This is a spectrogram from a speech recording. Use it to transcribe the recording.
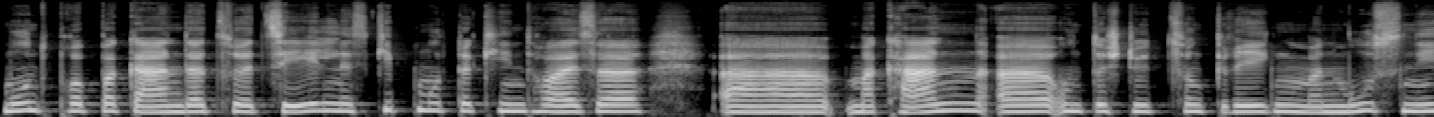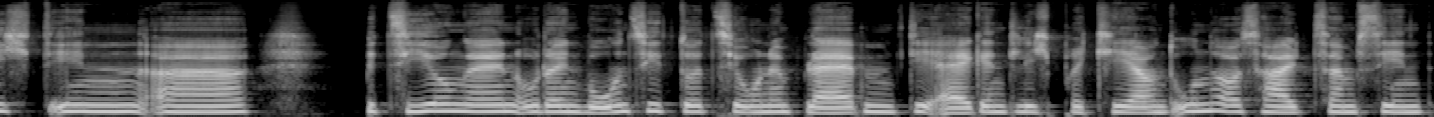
Mundpropaganda zu erzählen, es gibt Mutter-Kind-Häuser, äh, man kann äh, Unterstützung kriegen, man muss nicht in äh, Beziehungen oder in Wohnsituationen bleiben, die eigentlich prekär und unhaushaltsam sind.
